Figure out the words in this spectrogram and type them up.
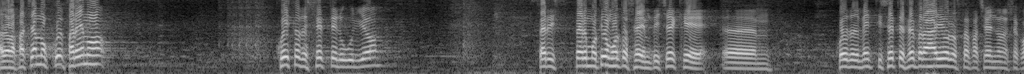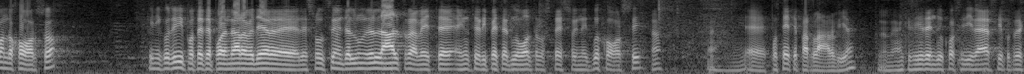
Allora, facciamo, faremo questo del 7 luglio per, per un motivo molto semplice che ehm, quello del 27 febbraio lo sto facendo nel secondo corso, quindi così vi potete poi andare a vedere le soluzioni dell'una e dell'altra, è inutile ripetere due volte lo stesso nei due corsi, no? eh, potete parlarvi, eh? anche se siete in due corsi diversi, potete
